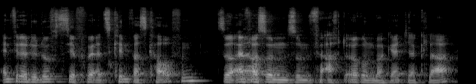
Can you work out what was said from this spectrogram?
entweder du durftest dir früher als Kind was kaufen, so einfach ja. so, ein, so ein für 8 Euro ein Baguette, ja klar.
